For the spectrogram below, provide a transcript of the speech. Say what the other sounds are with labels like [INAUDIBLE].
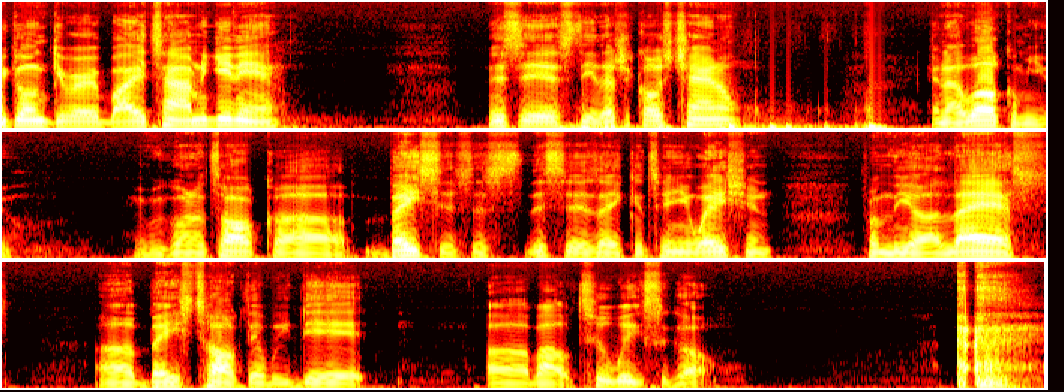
We're gonna give everybody time to get in. This is the Electric Coach channel, and I welcome you. And we're gonna talk uh, basis. This this is a continuation from the uh, last uh, base talk that we did uh, about two weeks ago. [CLEARS THROAT]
